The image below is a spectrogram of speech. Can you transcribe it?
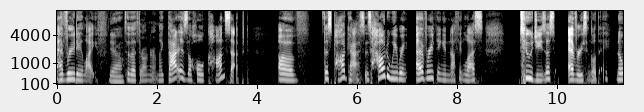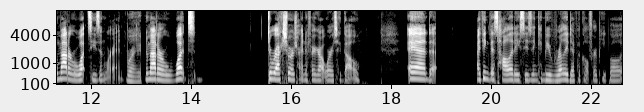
everyday life Yeah. to the throne room? Like that is the whole concept of this podcast is how do we bring everything and nothing less to Jesus every single day, no matter what season we're in, Right. no matter what direction we're trying to figure out where to go. And I think this holiday season can be really difficult for people.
